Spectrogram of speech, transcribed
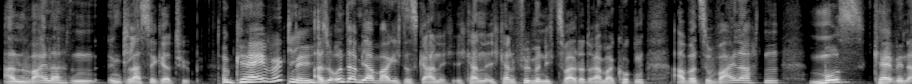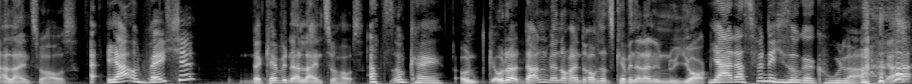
an Weihnachten ein Klassiker-Typ. Okay, wirklich. Also unterm Jahr mag ich das gar nicht. Ich kann, ich kann Filme nicht zwei oder dreimal gucken, aber zu Weihnachten muss Kevin allein zu Haus. ja, und welche? Na, Kevin allein zu Haus. Ach, okay. Und, oder dann, wenn noch ein draufsatz, Kevin allein in New York. Ja, das finde ich sogar cooler. Ja,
